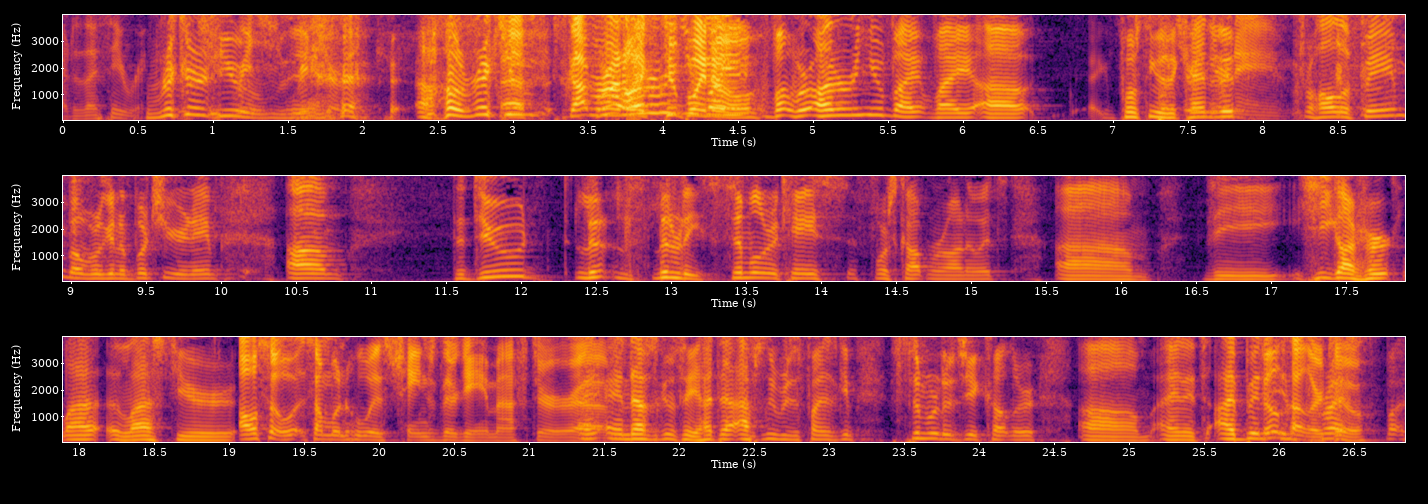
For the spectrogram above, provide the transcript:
Why did I say Rick? Rickard Rich- Humes. Rich- Richard. Uh, Rick Uh, Humes. Scott we're Morano X honoring you 2.0. by- But we're honoring you by by uh, posting you as a Butchering your candidate for Hall of Fame, but we're gonna butcher your name. Um, the dude, li- literally similar case for Scott Morano. It's um, the he got hurt la- last year. Also, someone who has changed their game after. Um, and, and I was gonna say, had to absolutely redefine his game, similar to Jay Cutler. Um, and it's I've been Phil Cutler, impressed too. by-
